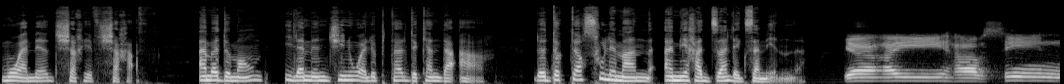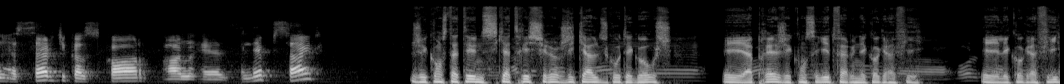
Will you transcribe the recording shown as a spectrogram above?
Mohamed Sharif Sharaf. À ma demande, il amène Gino à l'hôpital de Kandahar. Le docteur Suleiman Amiradza l'examine. Yeah, I have seen a surgical scar on his side. J'ai constaté une cicatrice chirurgicale du côté gauche et après j'ai conseillé de faire une échographie. Et l'échographie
